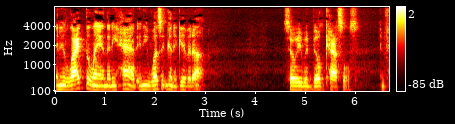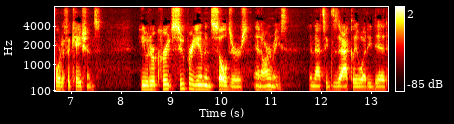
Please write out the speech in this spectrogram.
and he liked the land that he had, and he wasn't going to give it up. So he would build castles and fortifications. He would recruit superhuman soldiers and armies, and that's exactly what he did.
